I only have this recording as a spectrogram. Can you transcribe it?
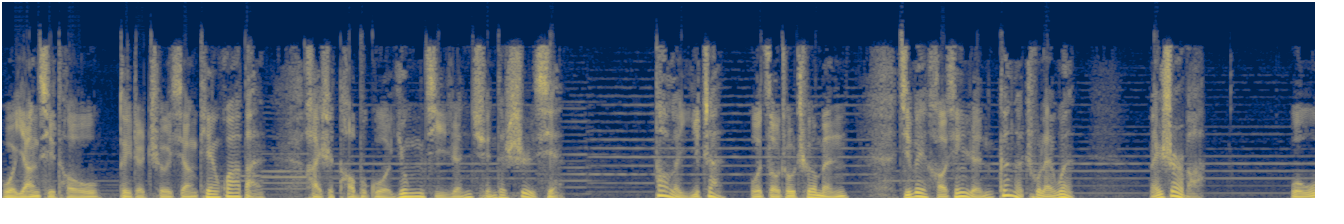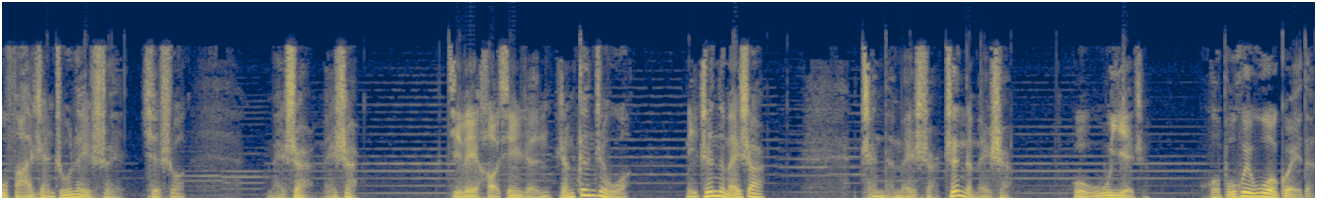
我仰起头，对着车厢天花板，还是逃不过拥挤人群的视线。到了一站，我走出车门，几位好心人跟了出来，问：“没事吧？”我无法忍住泪水，却说：“没事儿，没事儿。”几位好心人仍跟着我：“你真的没事儿？真的没事儿，真的没事儿。”我呜咽着：“我不会卧轨的。”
